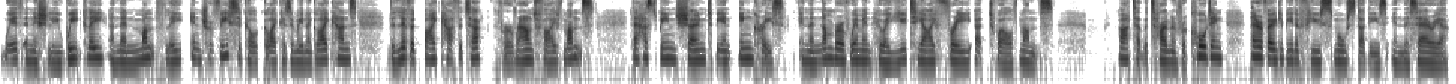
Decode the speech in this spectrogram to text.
with initially weekly and then monthly intravesical glycosaminoglycans delivered by catheter for around five months, there has been shown to be an increase in the number of women who are UTI free at 12 months. But at the time of recording, there have only been a few small studies in this area.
